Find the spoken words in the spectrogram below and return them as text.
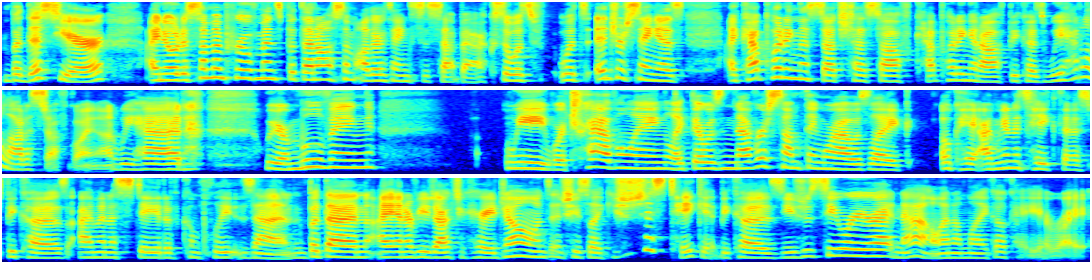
But this year, I noticed some improvements, but then also some other things to set back. So what's what's interesting is I kept putting this Dutch test off, kept putting it off because we had a lot of stuff going on. We had we were moving, we were traveling. Like there was never something where I was like, okay, I'm going to take this because I'm in a state of complete zen. But then I interviewed Dr. Carrie Jones and she's like, you should just take it because you should see where you're at now. And I'm like, okay, you're right.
